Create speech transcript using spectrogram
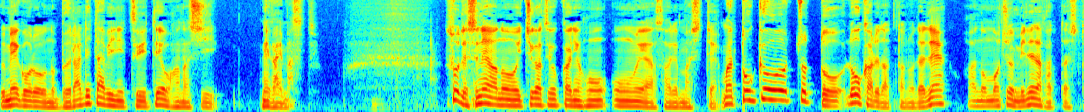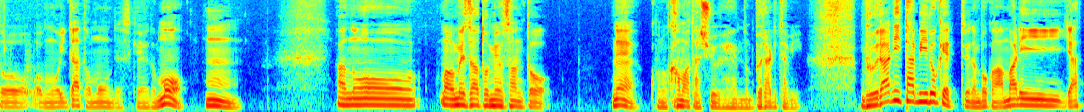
梅五郎のぶらり旅についてお話願います。そうですね、あの、1月4日に本オンエアされまして、まあ、東京ちょっとローカルだったのでね、あの、もちろん見れなかった人もいたと思うんですけれども、うん。あのーまあ、梅沢富美男さんと、ね、この蒲田周辺のぶらり旅。ぶらり旅ロケっていうのは僕はあまりやっ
